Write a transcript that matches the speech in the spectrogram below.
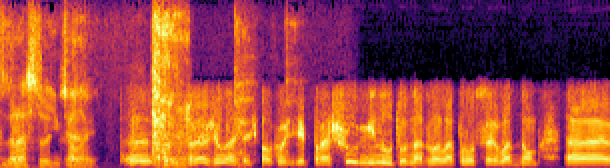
Здравствуйте. Николай. Э, здравия желаю, товарищ полковник. Прошу минуту на два вопроса в одном. Э,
